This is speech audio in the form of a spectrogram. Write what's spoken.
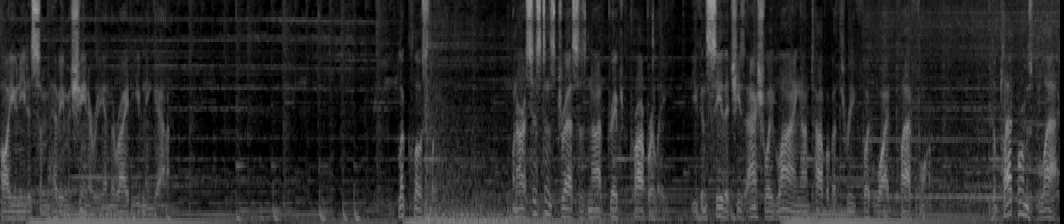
All you need is some heavy machinery and the right evening gown. Look closely. When our assistant's dress is not draped properly, you can see that she's actually lying on top of a three-foot wide platform. The platform is black,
